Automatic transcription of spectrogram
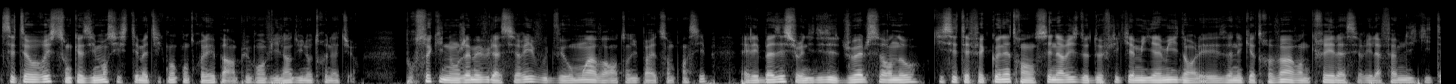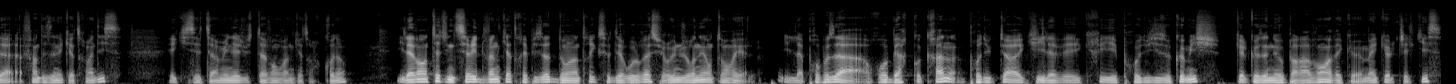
ces terroristes sont quasiment systématiquement contrôlés par un plus grand vilain d'une autre nature. Pour ceux qui n'ont jamais vu la série, vous devez au moins avoir entendu parler de son principe. Elle est basée sur une idée de Joel Sorno, qui s'était fait connaître en scénariste de Deux flics à Miami dans les années 80 avant de créer la série La femme Nikita à la fin des années 90, et qui s'est terminée juste avant 24 heures chrono. Il avait en tête une série de 24 épisodes dont l'intrigue se déroulerait sur une journée en temps réel. Il l'a proposé à Robert Cochrane, producteur avec qui il avait écrit et produit The Commish quelques années auparavant avec euh, Michael Chelkis,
